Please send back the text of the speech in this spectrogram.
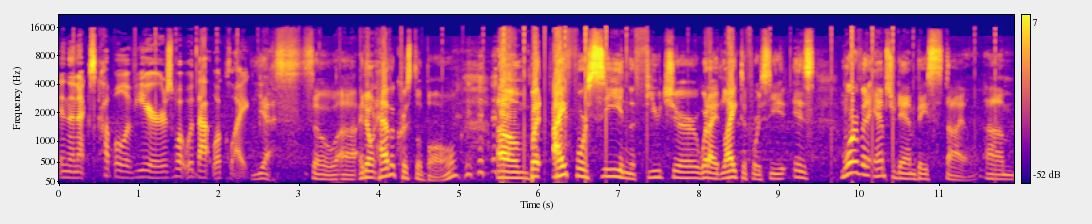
in the next couple of years, what would that look like? Yes. So uh, I don't have a crystal ball, um, but I foresee in the future what I'd like to foresee is more of an Amsterdam-based style. Um,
